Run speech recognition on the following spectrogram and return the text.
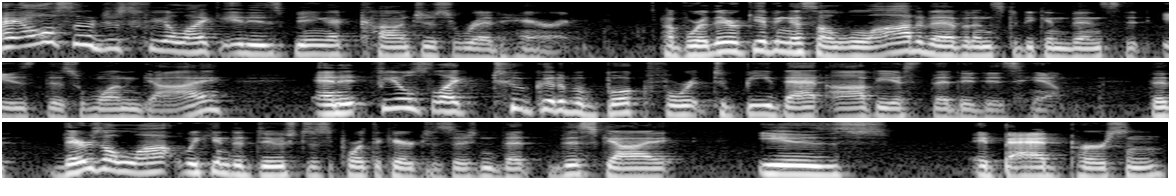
I also just feel like it is being a conscious red herring of where they're giving us a lot of evidence to be convinced it is this one guy, and it feels like too good of a book for it to be that obvious that it is him. That there's a lot we can deduce to support the character decision that this guy is a bad person,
